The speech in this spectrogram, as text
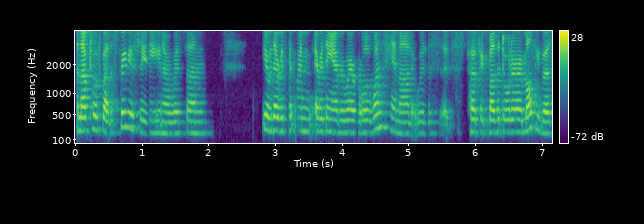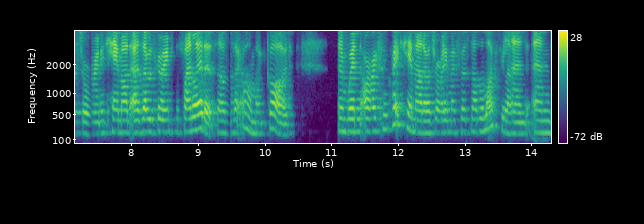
and i've talked about this previously you know with um you know, with everything when everything everywhere all at once came out, it was it's perfect mother daughter multiverse story, and it came out as I was going to the final edits, and I was like, oh my god. And when Oryx and Crake came out, I was writing my first novel, Moxyland, and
